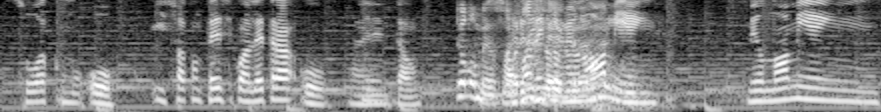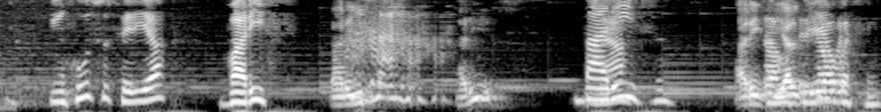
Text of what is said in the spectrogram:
soa como O. Isso acontece com a letra O. Né? Então, pelo menos por exemplo, meu nome em meu nome em, em russo seria Varis. Varis? Varis? Varis. Varis. Então, seria algo assim.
